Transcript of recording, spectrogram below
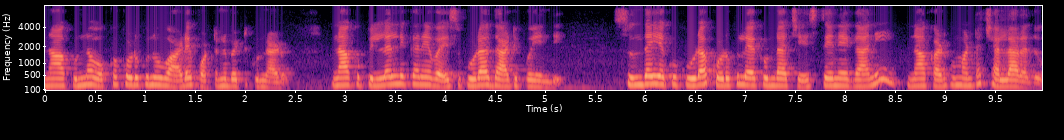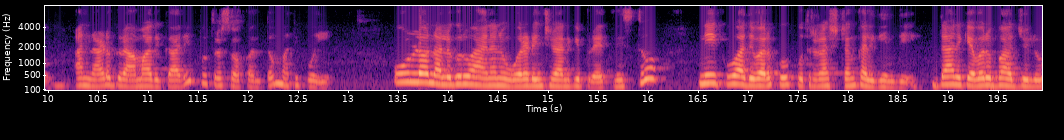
నాకున్న ఒక్క కొడుకును వాడే పొట్టను పెట్టుకున్నాడు. నాకు పిల్లల్ని కనే వయసు కూడా దాటిపోయింది. సుందయ్యకు కూడా కొడుకు లేకుండా చేస్తేనే గాని నా కడుపు మంట చల్లారదు అన్నాడు గ్రామాధికారి పుత్రశోకంతో మతిపోయి. ఊళ్ళో నలుగురు ఆయనను ఊరడించడానికి ప్రయత్నిస్తూ నీకు అది వరకు పుత్రనష్టం కలిగింది. దానికి ఎవరు బాధ్యులు?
